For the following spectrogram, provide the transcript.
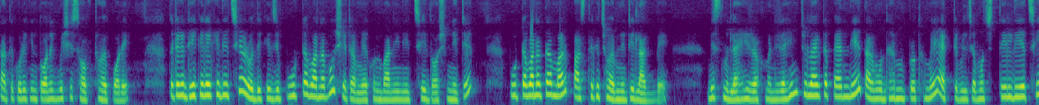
তাতে করে কিন্তু অনেক বেশি সফট হয়ে পড়ে তো এটাকে ঢেকে রেখে দিচ্ছি, আর ওদিকে যে পুরটা বানাবো সেটা আমি এখন বানিয়ে নিচ্ছি দশ মিনিটে। পুরটা বানাতে আমার পাঁচ থেকে ছয় মিনিটই লাগবে। বিসমিল্লাহি রহমান রাহিম। চুলা একটা প্যান দিয়ে তার মধ্যে আমি প্রথমে এক টেবিল চামচ তেল দিয়েছি।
